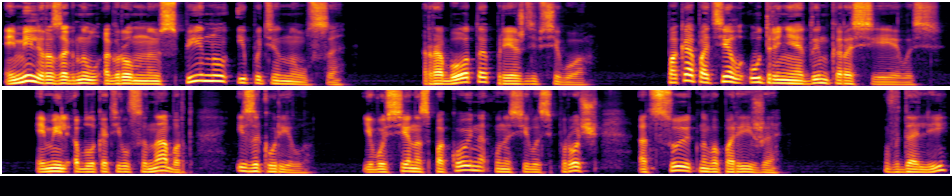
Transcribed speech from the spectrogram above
Эмиль разогнул огромную спину и потянулся. Работа прежде всего. Пока потел, утренняя дымка рассеялась. Эмиль облокотился на борт и закурил. Его сено спокойно уносилось прочь от суетного Парижа. Вдали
